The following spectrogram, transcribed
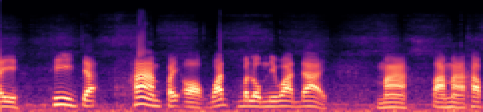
ที่จะข้ามไปออกวัดบรมนิวาสได้ มาตามมาครับ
